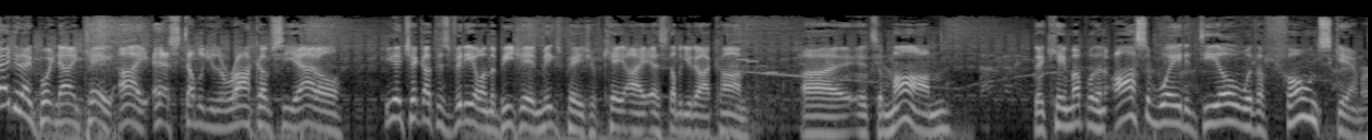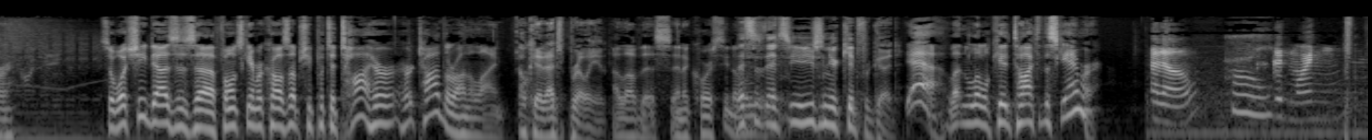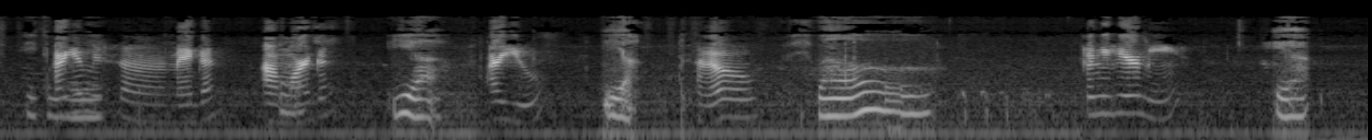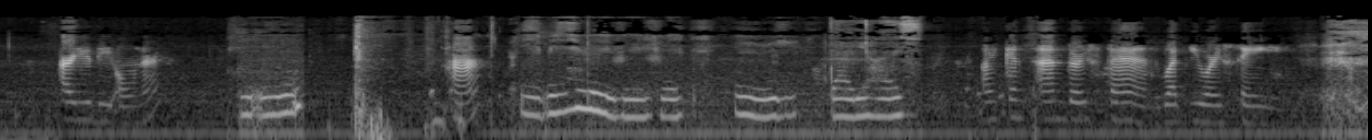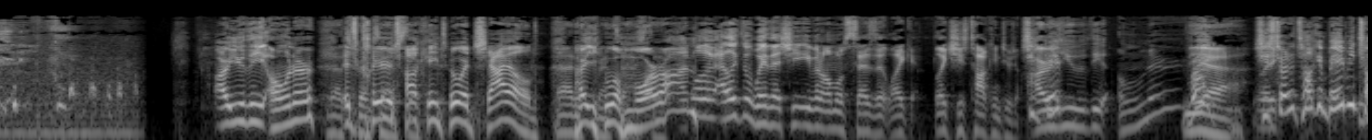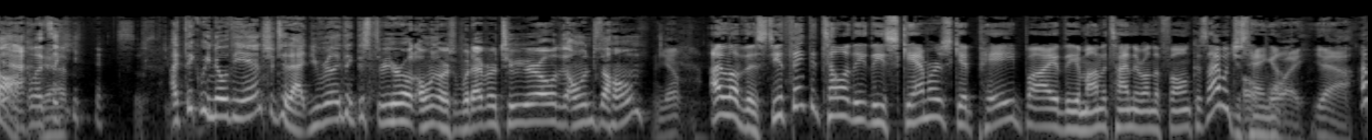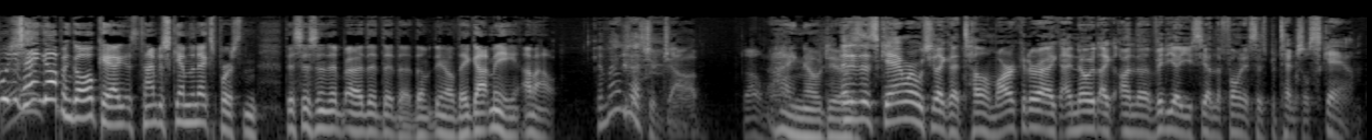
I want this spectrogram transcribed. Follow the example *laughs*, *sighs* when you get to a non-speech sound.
99.9 KISW, the Rock of Seattle. You got to check out this video on the BJ and Migs page of KISW.com. Uh, it's a mom that came up with an awesome way to deal with a phone scammer. So what she does is a phone scammer calls up, she puts a to- her her toddler on the line. Okay, that's brilliant. I love this, and of course, you know, This is that's, you're using your kid for good. yeah, letting the little kid talk to the scammer. Hello. Hi. Good morning. Hey, good Are you. Miss uh, Megan? Uh, Morgan? Yeah. Are you? Yeah. Hello. Wow. Can you hear me? Yeah. Are you the owner? Mm-hmm. Huh? Daddy has. I can't understand what you are saying. *laughs* Are you the owner? That's it's clear you're talking to a child. That Are is you a moron? Well, I like the way that she even almost says it like like she's talking to. Are did- you the owner? Yeah, she like- started talking baby Yeah, talk. like, Yeah. *laughs* like so. I think we know the answer to that. You really think this three year old owner or whatever two year old owns the home? Yep. I love this. Do you think that tele- the, these scammers get paid by the amount of time they're on the phone? Because I would just hang up. boy, yeah. I would just hang up and go, okay, it's time to scam the next person. This isn't the, uh, the, the, the, the you know, they got me. I'm out. Imagine that's your job. Oh man. I know, dude. And is it a scammer? Was she like a telemarketer? Like I know, like on the video you see on the phone, it says potential scam.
